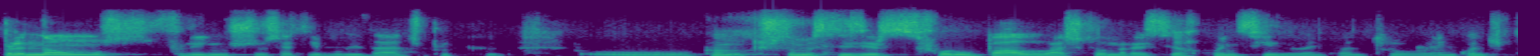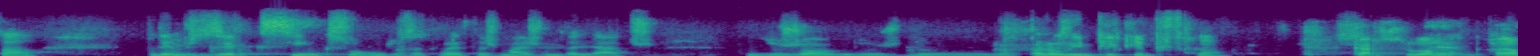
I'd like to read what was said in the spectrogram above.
para não ferirmos suscetibilidades, porque costuma-se dizer se for o Paulo, acho que ele merece ser reconhecido enquanto, enquanto tal, podemos dizer que sim, que sou um dos atletas mais medalhados dos Jogos do, do Paralímpico em Portugal. Carlos, há, há,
